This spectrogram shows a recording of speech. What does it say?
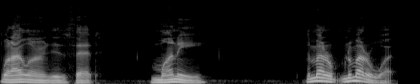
what I learned is that money, no matter no matter what,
